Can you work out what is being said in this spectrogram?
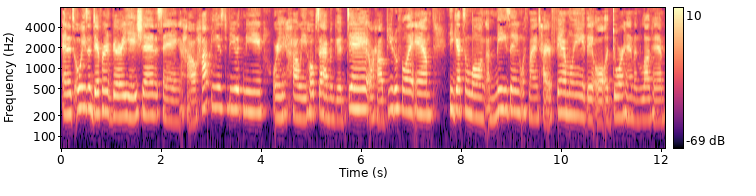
and it's always a different variation saying how happy he is to be with me, or how he hopes I have a good day, or how beautiful I am. He gets along amazing with my entire family. They all adore him and love him.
